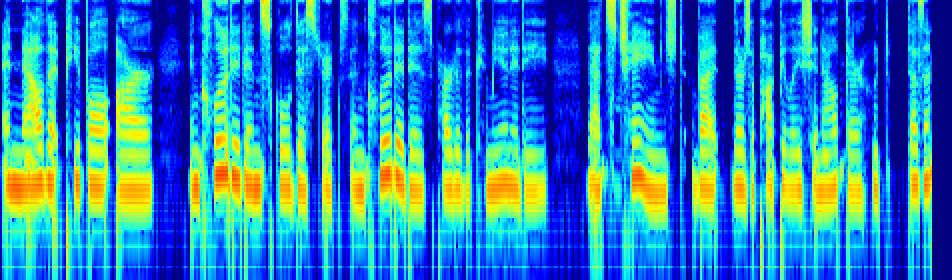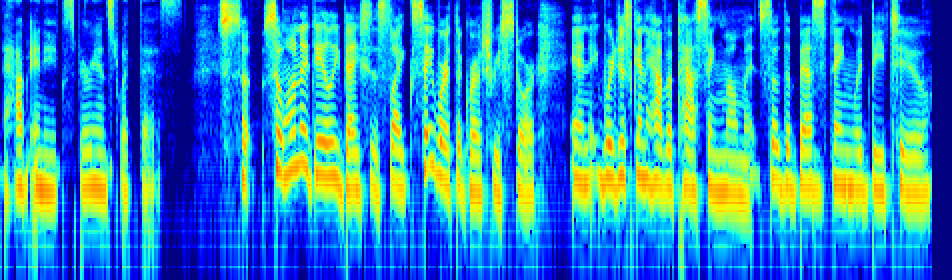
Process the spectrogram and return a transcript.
And now that people are included in school districts, included as part of the community, that's changed, but there's a population out there who doesn't have any experience with this. So, so on a daily basis, like say we're at the grocery store and we're just going to have a passing moment. So the best thing mm-hmm. would be to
